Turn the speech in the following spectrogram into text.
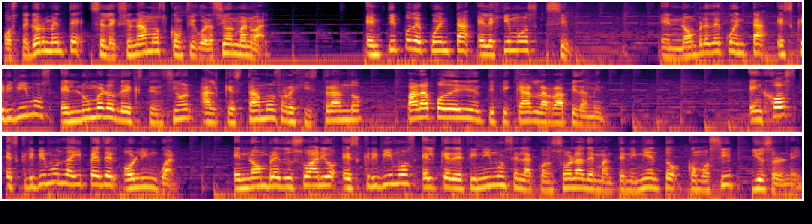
Posteriormente seleccionamos Configuración manual. En tipo de cuenta elegimos zip. En nombre de cuenta escribimos el número de extensión al que estamos registrando para poder identificarla rápidamente. En host escribimos la IP del All-in-One. En nombre de usuario escribimos el que definimos en la consola de mantenimiento como zip username.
